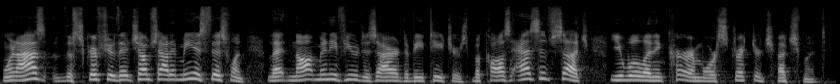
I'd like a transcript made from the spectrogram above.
When I, the scripture that jumps out at me is this one Let not many of you desire to be teachers, because as of such, you will incur more stricter judgment.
